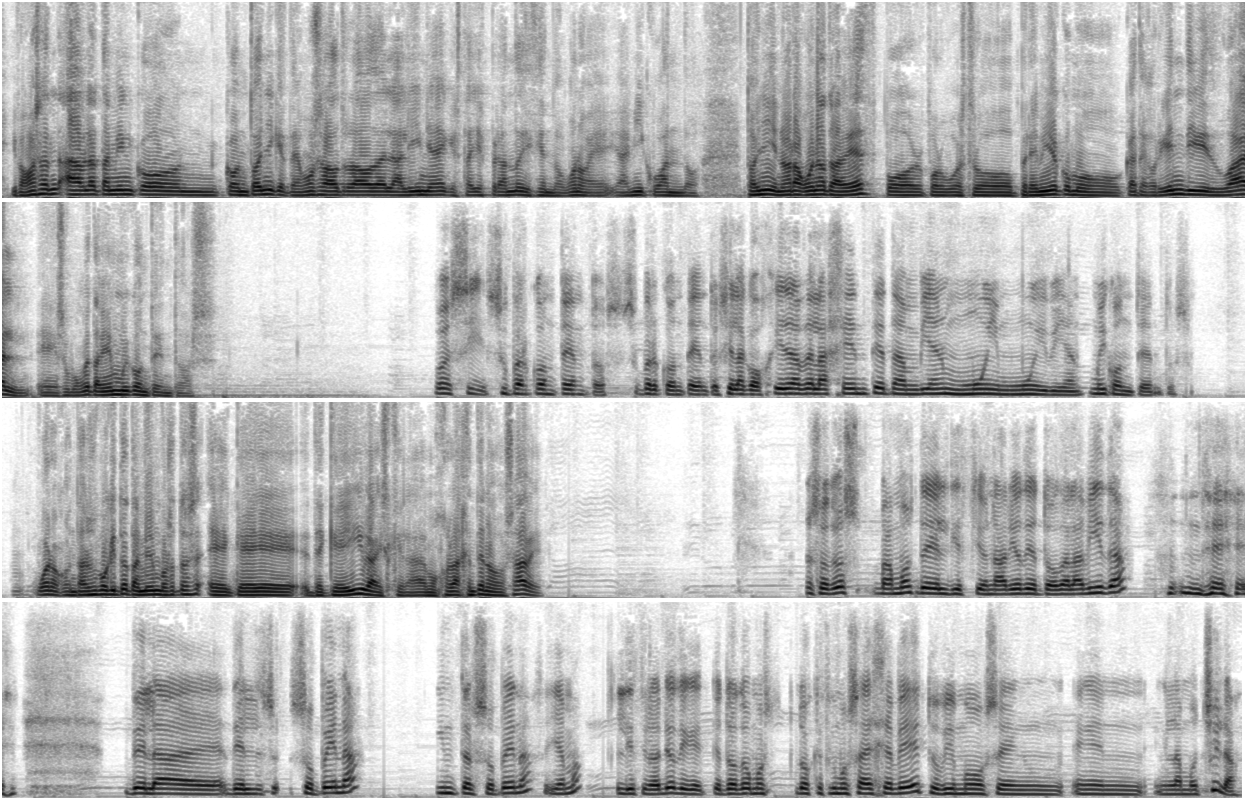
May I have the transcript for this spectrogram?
Y vamos a, hablar también con, con Toñi, que tenemos al otro lado de la línea y que está ahí esperando diciendo, bueno, eh, ¿a mí cuándo? Toñi, enhorabuena otra vez por, por vuestro premio como categoría individual. Eh, supongo que también muy contentos. Pues sí, súper contentos, súper contentos. Y la acogida de la gente también muy, muy bien, muy contentos. Bueno, contanos un poquito también vosotros eh, qué- de qué ibais, que a lo mejor la gente no lo sabe. Nosotros vamos del diccionario de toda la vida, de, de la, del Sopena, Intersopena se llama, el diccionario de que todos los que fuimos a EGB tuvimos en, en- en la mochila.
